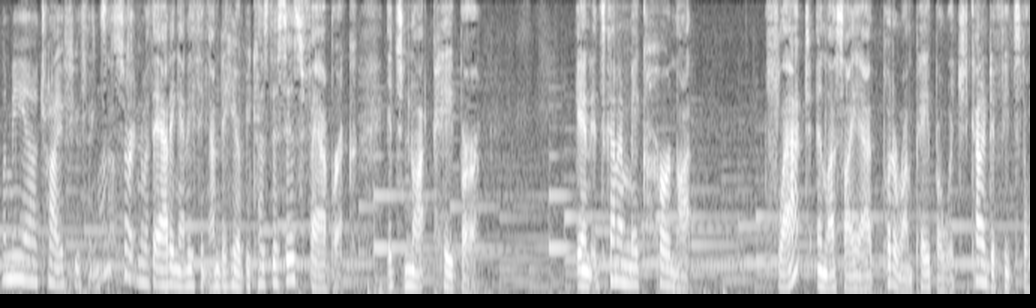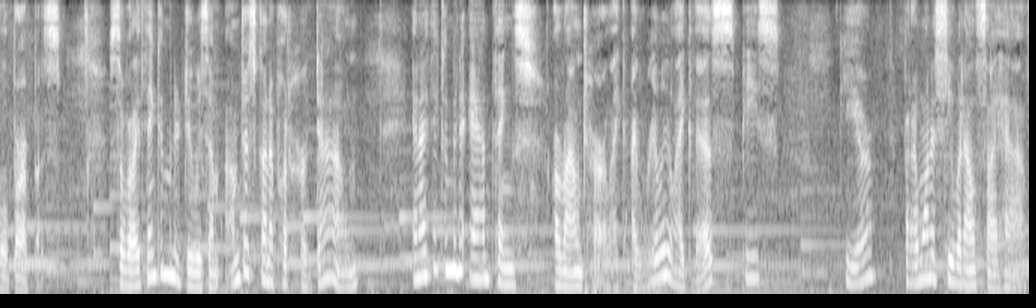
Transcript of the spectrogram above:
Let me uh, try a few things I'm out. certain with adding anything under here because this is fabric. It's not paper. And it's going to make her not flat unless I add put her on paper, which kind of defeats the whole purpose. So what I think I'm going to do is I'm, I'm just going to put her down and I think I'm going to add things around her. Like I really like this piece here, but I want to see what else I have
